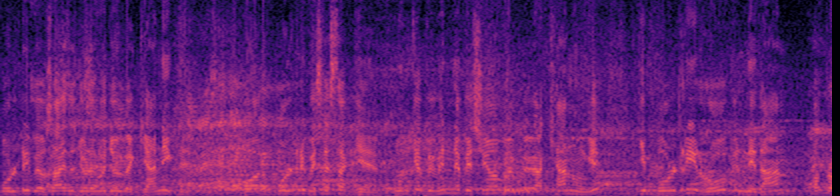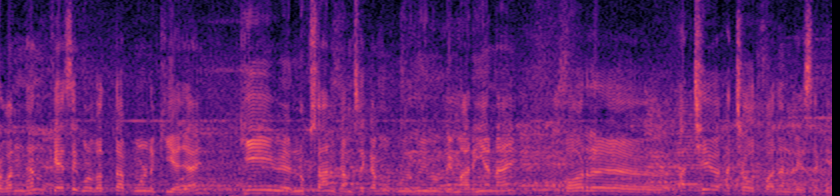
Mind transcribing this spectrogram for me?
पोल्ट्री व्यवसाय से जुड़े हुए जो वैज्ञानिक हैं और पोल्ट्री विशेषज्ञ हैं उनके विभिन्न विषयों पर व्याख्यान होंगे कि पोल्ट्री रोग निदान और प्रबंधन कैसे गुणवत्तापूर्ण किया जाए कि नुकसान कम से कम हो मुर्गी में बीमारियाँ ना आएँ और अच्छे अच्छा उत्पादन ले सकें।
